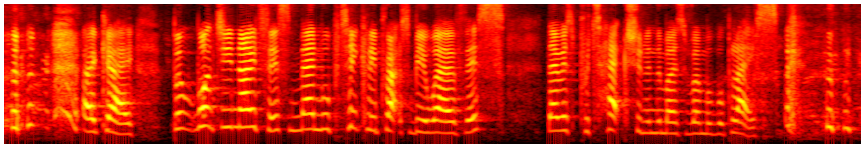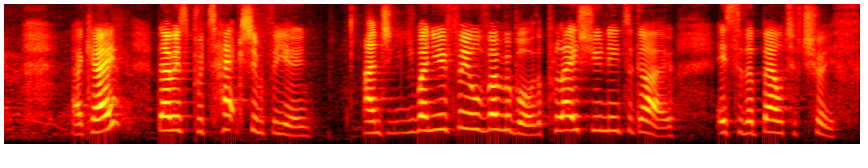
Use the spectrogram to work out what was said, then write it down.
okay, but what do you notice? Men will particularly perhaps be aware of this. There is protection in the most vulnerable place. okay? There is protection for you. And when you feel vulnerable, the place you need to go is to the belt of truth.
